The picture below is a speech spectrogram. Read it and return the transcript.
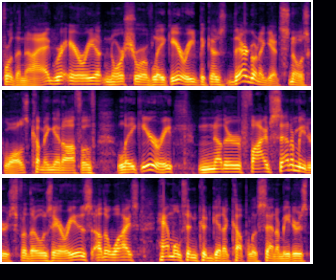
for the Niagara area, north shore of Lake Erie, because they're going to get snow squalls coming in off of Lake Erie. Another five centimeters for those areas. Otherwise, Hamilton could get a couple of centimeters.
